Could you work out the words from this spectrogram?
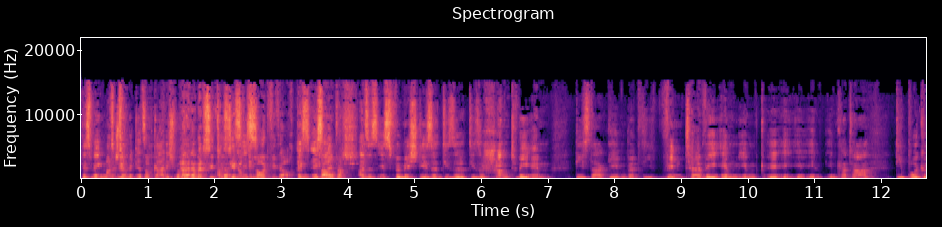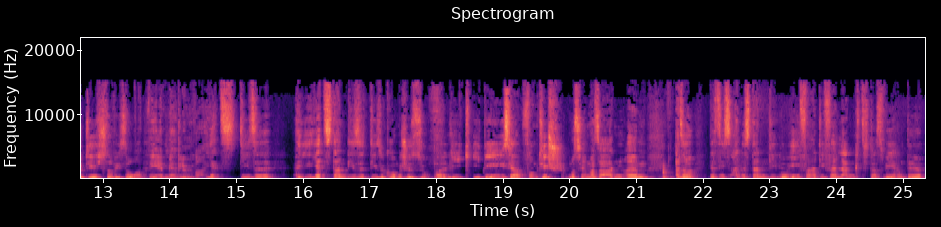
deswegen mache ich damit jetzt auch gar nicht weiter. Nein, aber das interessiert es doch die ist- Leute, wie wir auch Es denken, ist glaub einfach, ich. also es ist für mich diese, diese, diese Schand-WM, die es da geben wird, die Winter-WM im, äh, in, in Katar, die boykottiere ich sowieso. WM mit Glühwein. Jetzt diese, äh, jetzt dann diese, diese komische Super League-Idee ist ja vom Tisch, muss ich ja mal sagen. Ähm, also, das ist alles dann die UEFA, die verlangt, dass während der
